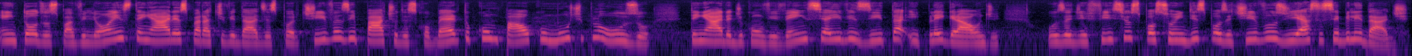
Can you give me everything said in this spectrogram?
Em todos os pavilhões tem áreas para atividades esportivas e pátio descoberto com palco múltiplo uso. Tem área de convivência e visita e playground. Os edifícios possuem dispositivos de acessibilidade.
